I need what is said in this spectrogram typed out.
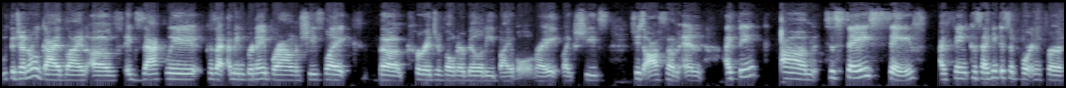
with the general guideline of exactly because I, I mean Brene Brown, she's like the courage and vulnerability Bible, right? Like she's she's awesome, and I think um, to stay safe, I think because I think it's important for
